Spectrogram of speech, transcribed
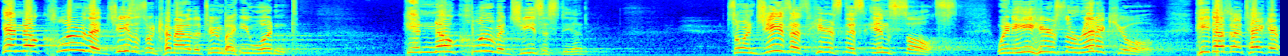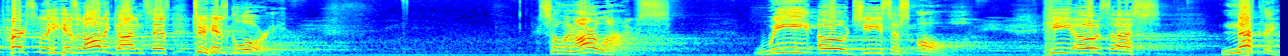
He had no clue that Jesus would come out of the tomb, but he wouldn't. He had no clue, but Jesus did. So when Jesus hears this insults, when he hears the ridicule, he doesn't take it personally. He gives it all to God and says, to his glory. So in our lives, we owe Jesus all. He owes us nothing.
